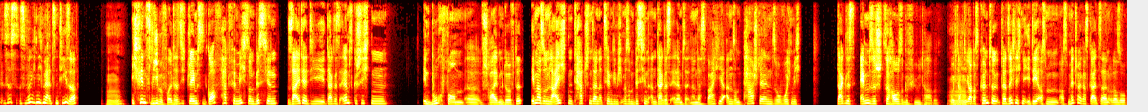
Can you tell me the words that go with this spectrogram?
es ist, ist wirklich nicht mehr als ein Teaser. Mhm. Ich find's liebevoll. Tatsächlich, James Goff hat für mich so ein bisschen, seit er die Douglas Adams Geschichten in Buchform äh, schreiben dürfte, immer so einen leichten Touch in seinen Erzählungen, die mich immer so ein bisschen an Douglas Adams erinnern. Das war hier an so ein paar Stellen so, wo ich mich Douglas Emsisch zu Hause gefühlt habe. Wo Mhm. ich dachte, ja, das könnte tatsächlich eine Idee aus dem, aus dem Hitchhiker's Guide sein oder so.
